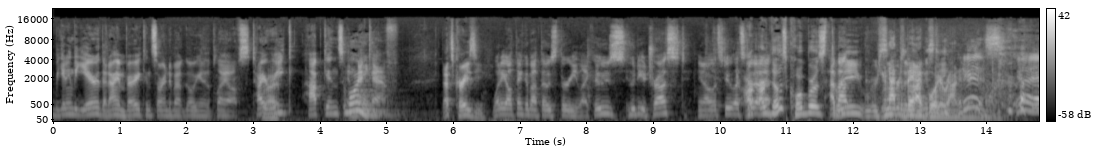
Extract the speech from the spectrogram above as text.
beginning of the year that I am very concerned about going into the playoffs Tyreek, Right. Hopkins, and Warning. Metcalf. That's crazy. What do y'all think about those three? Like, who's who do you trust? You know, let's do let's do. Are, a- are those Cobras How about- three You're not the bad boy Dynasty? around It here. is. Yeah, yeah,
